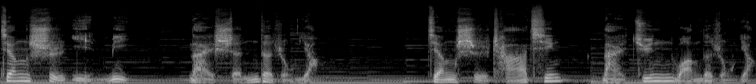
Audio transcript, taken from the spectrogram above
将事隐秘，乃神的荣耀；将事查清，乃君王的荣耀。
